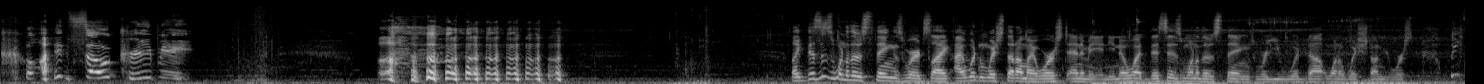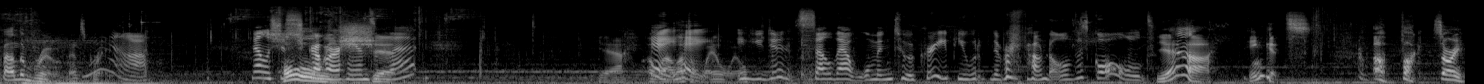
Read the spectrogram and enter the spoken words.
God, it's so creepy. like this is one of those things where it's like I wouldn't wish that on my worst enemy, and you know what? This is one of those things where you would not want to wish it on your worst. We found the rune. That's great. Yeah. Now let's just scrub our hands shit. of that. Yeah. Oh hey, wow, hey! whale If you didn't sell that woman to a creep, you would have never found all of this gold. Yeah, ingots. Oh fuck! Sorry.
